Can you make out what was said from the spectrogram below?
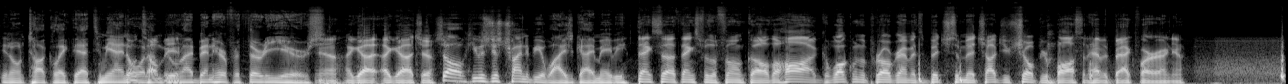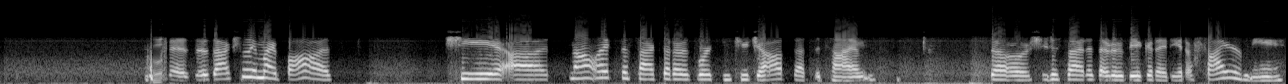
you don't talk like that to me. I know Don't what I'm me. doing. I've been here for 30 years. Yeah, I got I got you. So he was just trying to be a wise guy, maybe. Thanks, uh, thanks for the phone call. The Hog, welcome to the program. It's bitch to Mitch. How'd you show up your boss and have it backfire on you? it is. It's actually my boss. She, uh, it's not like the fact that I was working two jobs at the time. So she decided that it would be a good idea to fire me.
